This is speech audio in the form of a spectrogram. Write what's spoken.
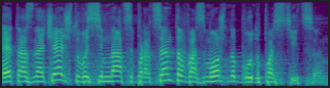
Это означает, что 18% возможно будут поститься.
